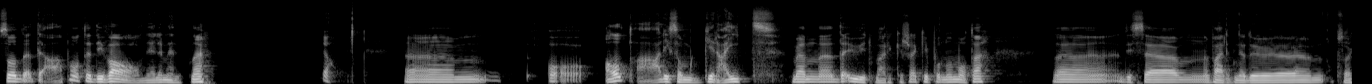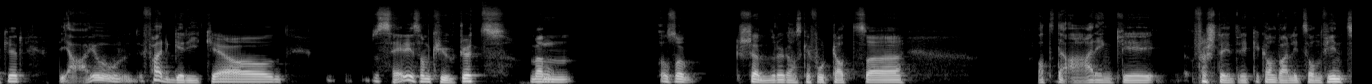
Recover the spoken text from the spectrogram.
Så det, det er på en måte de vanlige elementene. Ja. Um, og alt er liksom greit, men eh, det utmerker seg ikke på noen måte. Uh, disse mm, verdenene du eh, oppsøker, de er jo fargerike og det ser liksom kult ut, men Og så skjønner du ganske fort at eh, at det er egentlig Førsteinntrykket kan være litt sånn fint.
